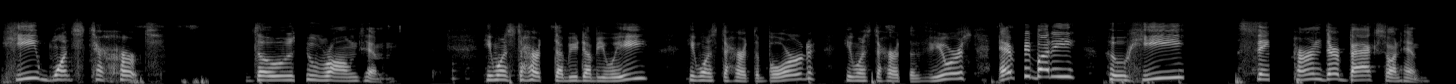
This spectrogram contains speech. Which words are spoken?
He wants to hurt those who wronged him. He wants to hurt WWE. He wants to hurt the board. He wants to hurt the viewers. Everybody who he thinks turned their backs on him.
